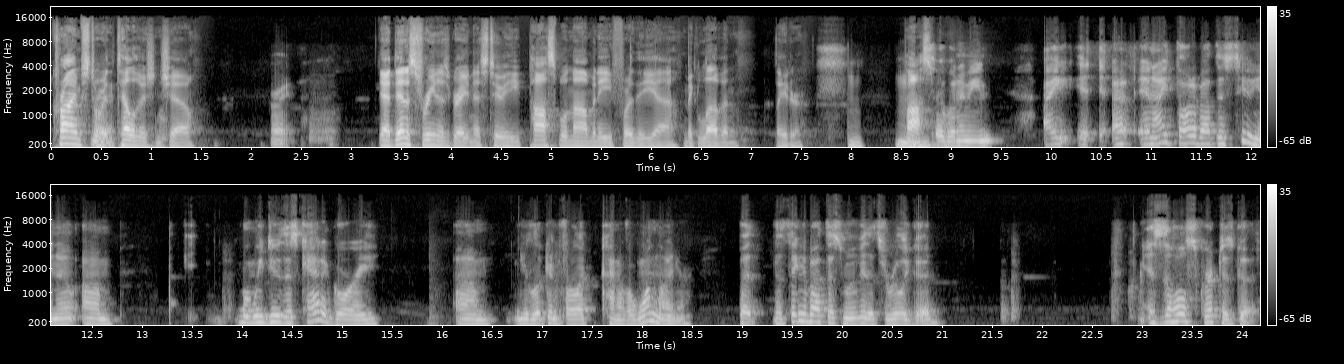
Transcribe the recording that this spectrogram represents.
Crime Story, the television show. Right. Yeah, Dennis Farina's greatness too. He possible nominee for the uh, McLovin later. Mhm. Possible. But I mean, I, it, I and I thought about this too. You know, um, when we do this category, um, you're looking for like kind of a one-liner. But the thing about this movie that's really good is the whole script is good.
